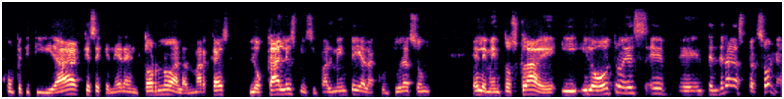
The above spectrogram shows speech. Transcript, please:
competitividad que se genera en torno a las marcas locales principalmente y a la cultura son elementos clave. Y, lo otro es eh, eh, entender a las personas.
